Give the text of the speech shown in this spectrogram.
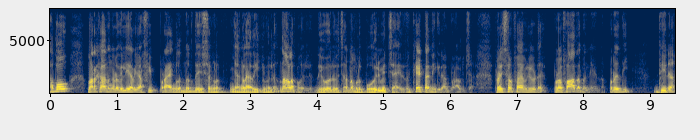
അപ്പോൾ മറക്കാതെ നിങ്ങളുടെ വലിയ അഭിപ്രായങ്ങളും നിർദ്ദേശങ്ങളും ഞങ്ങളെ അറിയിക്കുമല്ലോ. നാളെ പകൽ ദൈവം വെച്ചാൽ നമ്മളിപ്പോൾ ഒരുമിച്ചായിരുന്നു കേട്ട അനുഗ്രഹം പ്രാപിച്ച പ്രൈസർ ഫാമിലിയുടെ പ്രഭാതം എന്ന പ്രതി ദിന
